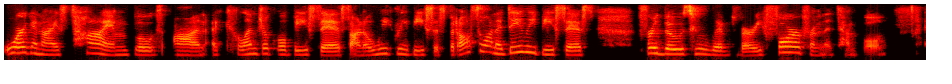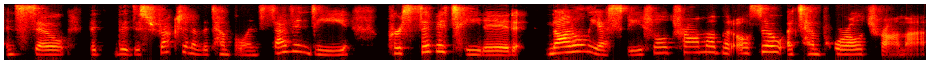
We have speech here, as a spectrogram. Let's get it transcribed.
organized time both on a calendrical basis, on a weekly basis, but also on a daily basis for those who lived very far from the temple. And so the, the destruction of the temple in 70 precipitated not only a spatial trauma, but also a temporal trauma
